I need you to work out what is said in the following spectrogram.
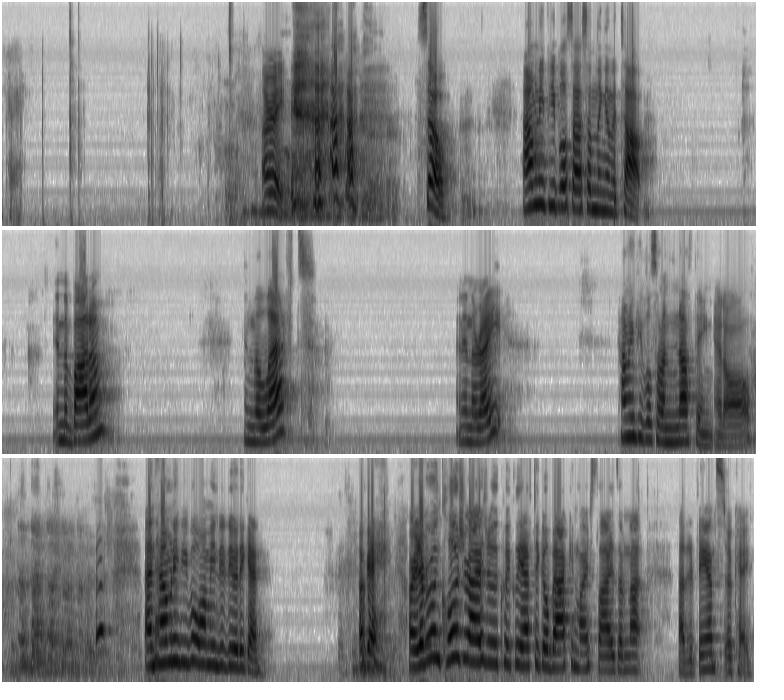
Okay. All right. so, how many people saw something in the top? In the bottom? In the left? And in the right? How many people saw nothing at all? and how many people want me to do it again? Okay. All right, everyone close your eyes really quickly. I have to go back in my slides. I'm not that advanced. Okay.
